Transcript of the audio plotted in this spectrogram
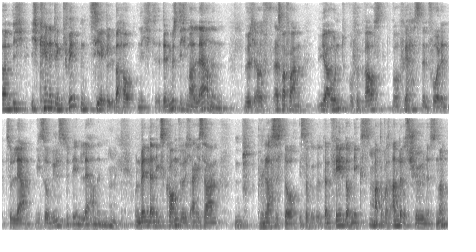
ähm, ich, ich kenne den Quintenzirkel überhaupt nicht, den müsste ich mal lernen, würde ich auch erstmal fragen, ja und, wofür brauchst wofür hast du denn vor, denn zu lernen? Wieso willst du den lernen? Mhm. Und wenn da nichts kommt, würde ich eigentlich sagen, lass es doch, ist doch dann fehlt doch nichts, mhm. mach doch was anderes Schönes. Ne?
